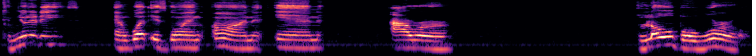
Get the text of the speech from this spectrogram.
communities and what is going on in our global world.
